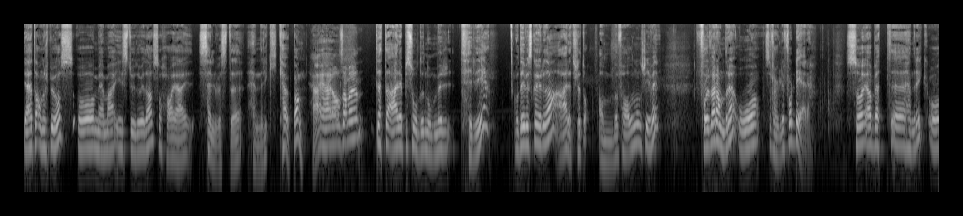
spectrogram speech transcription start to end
Jeg heter Anders Buås, og med meg i studio i dag så har jeg selveste Henrik Kaupang. Hei, hei, alle sammen. Dette er episode nummer tre, og det vi skal gjøre da, er rett og slett å anbefale noen skiver. For hverandre, og selvfølgelig for dere. Så jeg har bedt eh, Henrik å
